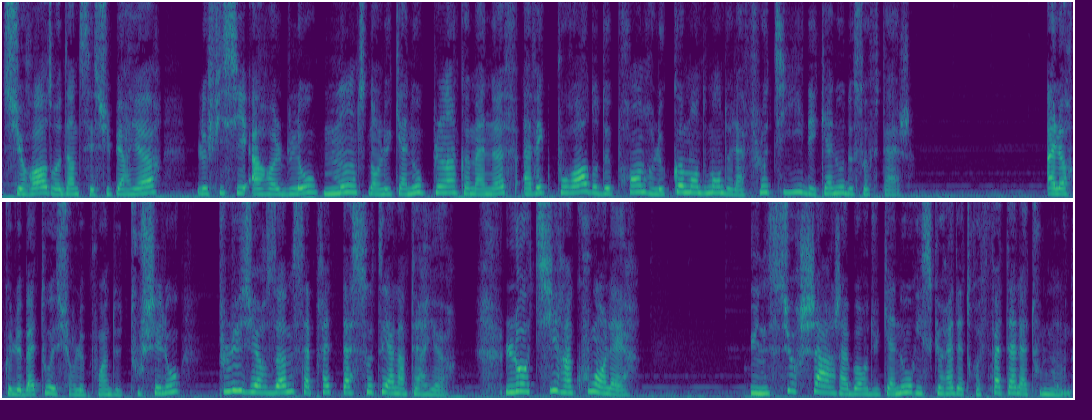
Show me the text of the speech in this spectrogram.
Sur ordre d'un de ses supérieurs, l'officier Harold Lowe monte dans le canot plein comme un œuf avec pour ordre de prendre le commandement de la flottille des canots de sauvetage. Alors que le bateau est sur le point de toucher l'eau, plusieurs hommes s'apprêtent à sauter à l'intérieur. L'eau tire un coup en l'air. Une surcharge à bord du canot risquerait d'être fatale à tout le monde.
